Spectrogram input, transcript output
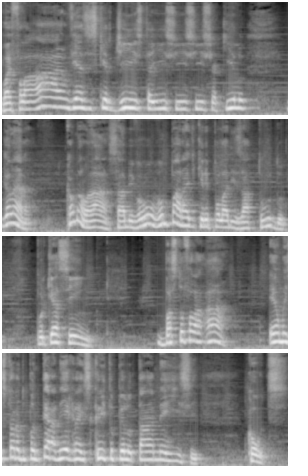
vai falar: ah, é um viés esquerdista, isso, isso, isso, aquilo. Galera, calma lá, sabe? Vamos, vamos parar de querer polarizar tudo, porque assim Bastou falar, ah, é uma história do Pantera Negra escrito pelo Ta-Nehisi Coates.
